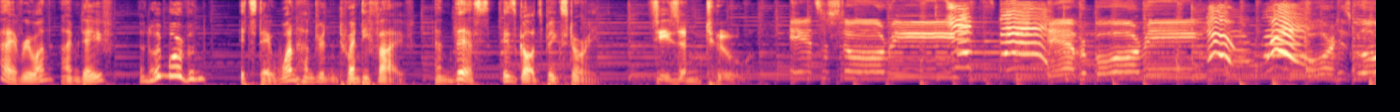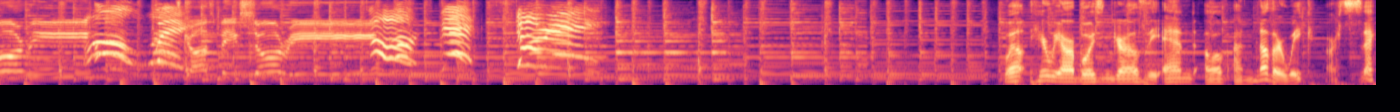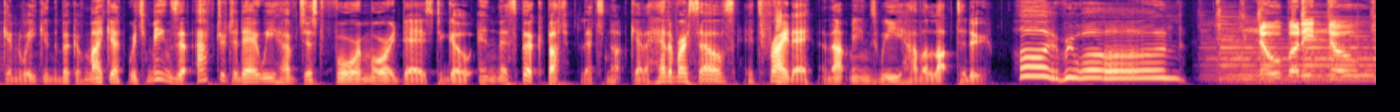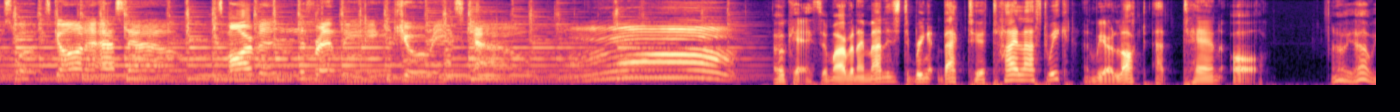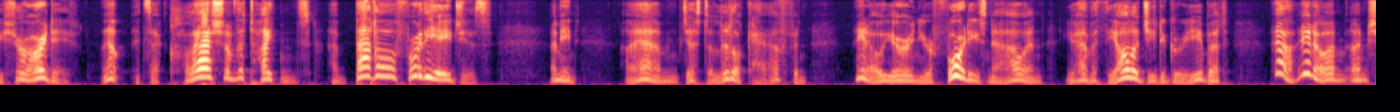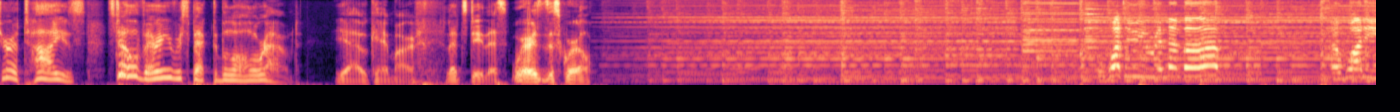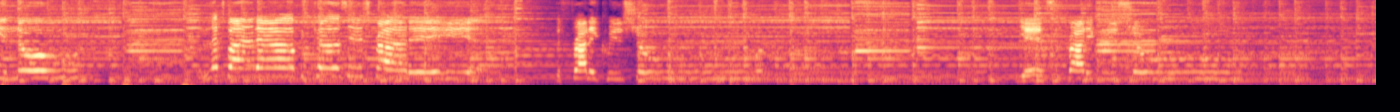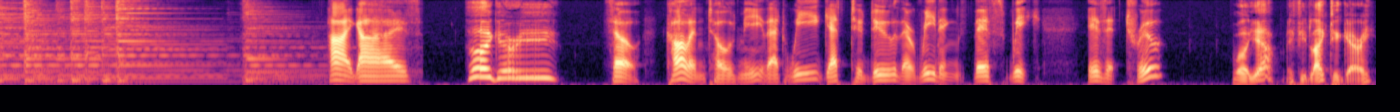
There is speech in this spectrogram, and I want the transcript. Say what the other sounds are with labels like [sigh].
Hi everyone, I'm Dave. And I'm Marvin. It's day 125, and this is God's Big Story. Season 2. It's a story, It's big! never boring. No way! For his glory, Always! God's big story. God's Well, here we are, boys and girls, the end of another week, our second week in the book of Micah, which means that after today we have just four more days to go in this book. But let's not get ahead of ourselves. It's Friday, and that means we have a lot to do. Hi, everyone. Nobody knows what he's gonna ask now. It's Marvin, the friendly, curious cow. Okay, so Marvin, I managed to bring it back to a tie last week, and we are locked at 10 all. Oh, yeah, we sure are, Dave. Yep, it's a clash of the titans, a battle for the ages. I mean, I am just a little calf, and, you know, you're in your 40s now, and you have a theology degree, but, yeah, you know, I'm, I'm sure a tie is still very respectable all around. Yeah, okay, Marv. [laughs] Let's do this. Where is the squirrel? What do you remember? And what do you know? Let's find out because it's Friday. The Friday Quiz Show. Yeah, it's the Friday Quiz Show. Hi, guys. Hi, Gary. So, Colin told me that we get to do the readings this week. Is it true? Well, yeah, if you'd like to, Gary.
